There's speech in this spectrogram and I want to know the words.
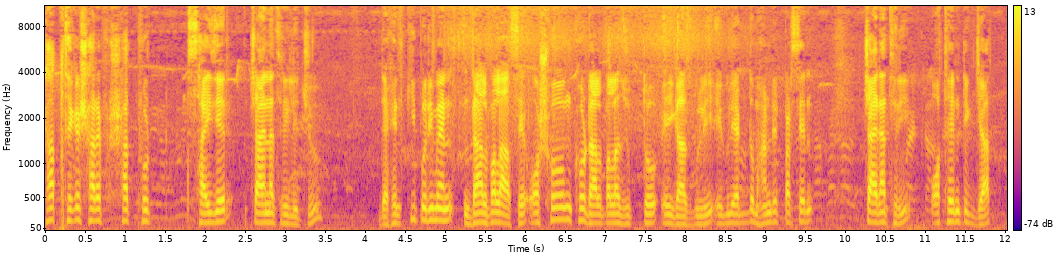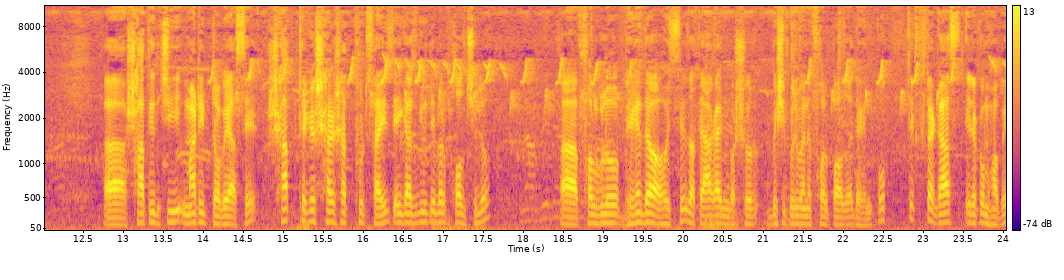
সাত থেকে সাড়ে সাত ফুট সাইজের চায়না থ্রি লিচু। দেখেন কি পরিমাণ ডালপালা আছে, অসংখ্য ডালপালা যুক্ত এই গাছগুলি। এগুলি একদম hundred percent China three, authentic জাত। সাত ইঞ্চি মাটির টবে আছে। সাত থেকে সাড়ে সাত ফুট সাইজ। এই গাছগুলিতে এবার ফল ছিল। ফলগুলো ভেঙে দেওয়া হয়েছে যাতে আগামী বছর বেশি পরিমাণে ফল পাওয়া যায়। দেখেন প্রত্যেকটা গাছ এরকম হবে।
